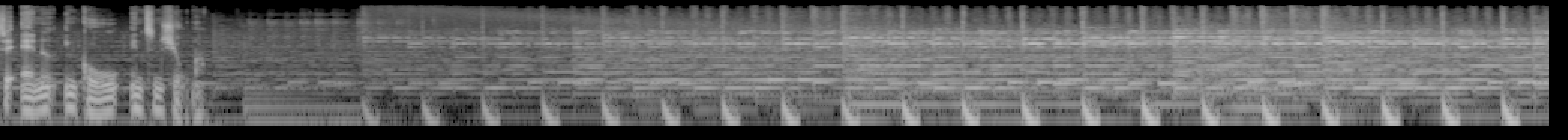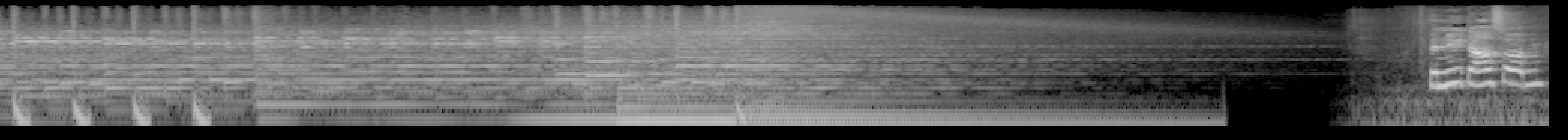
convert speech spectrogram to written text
til andet end gode intentioner. Den nye dagsorden,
